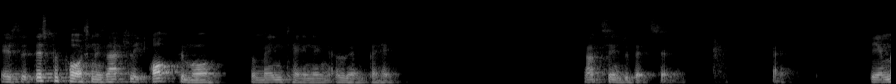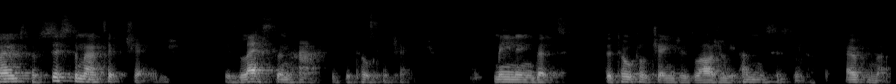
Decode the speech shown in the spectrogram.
is that this proportion is actually optimal for maintaining a learned behavior. That seems a bit silly. Okay. The amount of systematic change is less than half of the total change, meaning that the total change is largely unsystematic. Can that?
